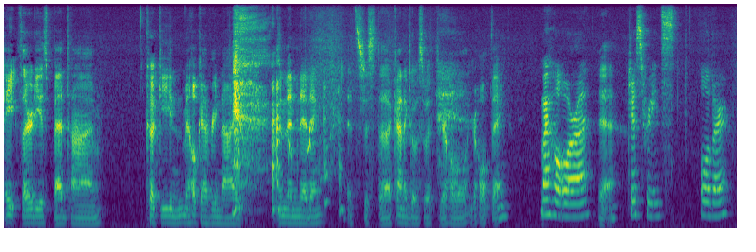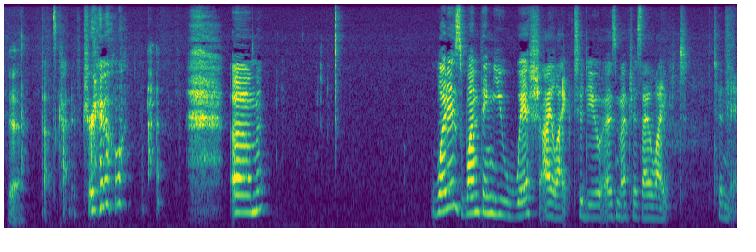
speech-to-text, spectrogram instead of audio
eight thirty is bedtime, cookie and milk every night, and then knitting. It's just uh, kind of goes with your whole your whole thing. My whole aura Yeah, just reads older. yeah. That's kind of true. um, what is one thing you wish I liked to do as much as I liked to knit?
